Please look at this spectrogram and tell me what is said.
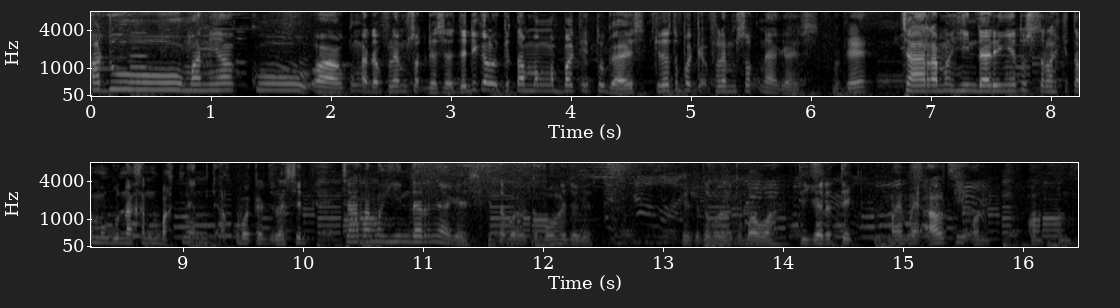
Aduh, maniaku. Wah, aku nggak ada flame shot guys ya. Jadi kalau kita mau ngebug itu guys, kita tuh pakai flame shotnya guys. Oke. Okay? Cara menghindarinya itu setelah kita menggunakan bugnya nanti aku bakal jelasin cara menghindarnya guys. Kita bakal ke bawah aja guys. Oke kita bakal ke bawah 3 detik My my ulti on on on 5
